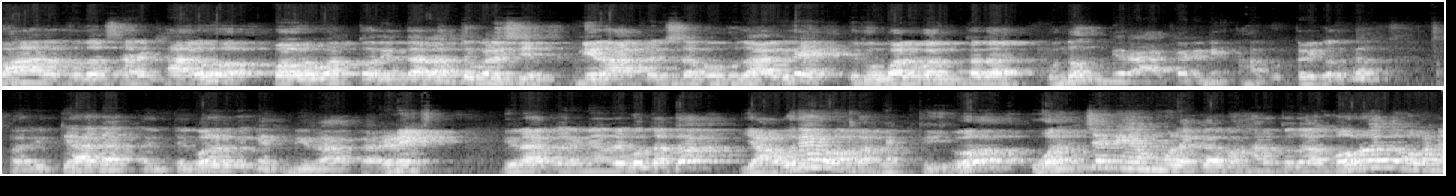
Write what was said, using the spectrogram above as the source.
ಭಾರತದ ಸರ್ಕಾರವು ಪೌರತ್ವದಿಂದ ರದ್ದುಗೊಳಿಸಿ ನಿರಾಕರಿಸಬಹುದಾಗಿದೆ. ಇದು ಬಲವಂತದ ಒಂದು ನಿರಾಕರಣೆ ಆಗುತ್ತದೆ. ಗೊತ್ತಾ? ಪರಿತ್ಯಾಗ ಅಂತ್ಯಗೊಳ್ಳಬೇಕು ನಿರಾಕರಣೆ. ನಿರಾಕರಣೆ ಅಂದ್ರೆ ಗೊತ್ತಾತ, ಯಾವುದೇ ಒಬ್ಬ ವ್ಯಕ್ತಿಯು ವಂಚನೆಯ ಮೂಲಕ ಭಾರತದ ಪೌರತ್ವವನ್ನ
